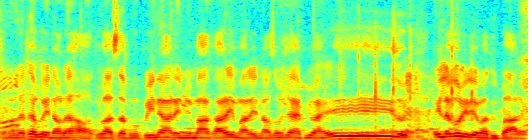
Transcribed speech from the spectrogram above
ကျွန်တော်လက်ထက်ခွင့်တောင်းတဲ့ဟာကိုသူကဇက်ပူပေးနာနေမြန်မာကားတွေမှာလေနောက်ဆုံးကျရင်ပြောရင်အေးဆိုအဲ့လက်ကုတ်တွေထဲမှာသူပါတယ်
